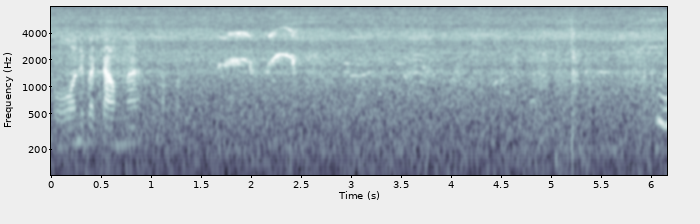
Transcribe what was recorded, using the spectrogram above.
โอ้นี่ประจำนะ โอ้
